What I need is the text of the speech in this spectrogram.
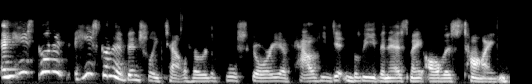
and he's gonna he's gonna eventually tell her the full story of how he didn't believe in Esme all this time.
